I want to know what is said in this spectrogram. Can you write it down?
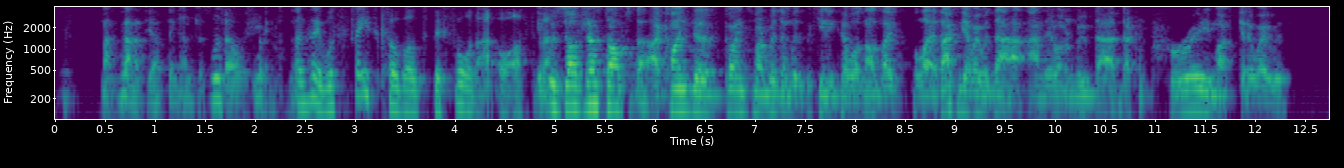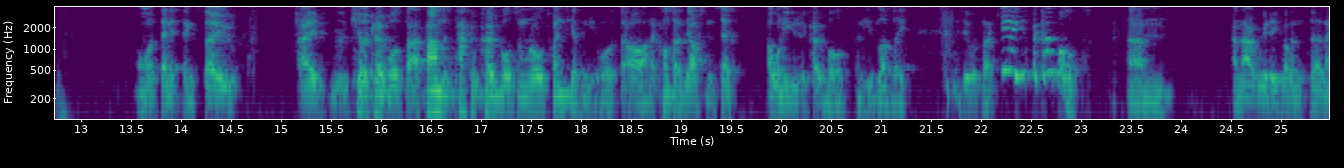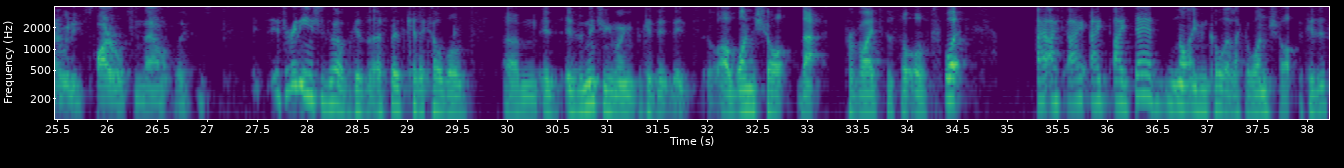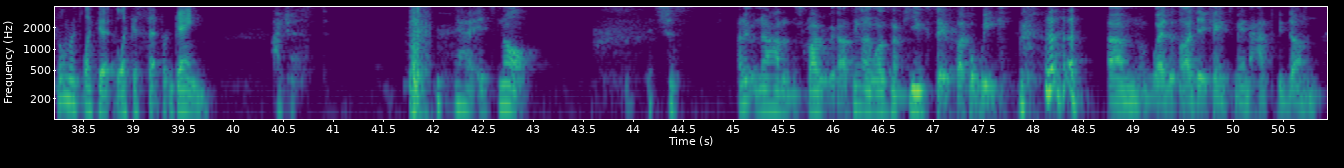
my sanity, I think, and just was, fell straight into the. I was say, was Space Kobolds before that or after it that? It was just after that. I kind of got into my rhythm with Bikini Kobold, and I was like, well, like, if I can get away with that and they won't remove that, I can pretty much get away with almost anything. So I Killer Kobolds. I found this pack of Kobolds in Roll20, I think it was. That, oh, and I contacted the artist and said, I want to use your Kobolds, and he's lovely. So he was like, yeah, use my Kobolds. Um, and that really got into, then it really spiraled from there, honestly. It's, it's really interesting as well because I suppose Killer Kobolds um, is, is an interesting one because it's, it's a one shot that provides the sort of what I, I, I, I dare not even call it like a one shot because it's almost like a like a separate game. I just yeah, it's not. It's just I don't know how to describe it. I think I was in a fugue state for like a week, um, where this idea came to me and it had to be done.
